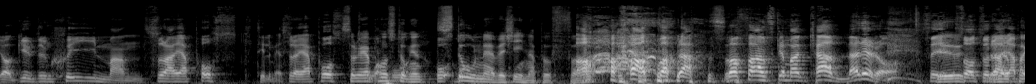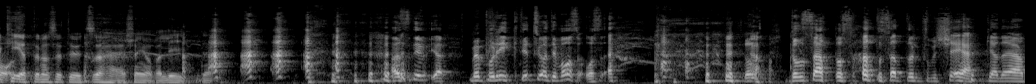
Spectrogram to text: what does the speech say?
Ja, Gudrun Schyman, Soraya Post till och med. Soraya Post. Jag och- påstod en stor näve Kinapuff. bara, vad fan ska man kalla det då? Säger, sa Soraya Post. paketen har sett ut så här sedan jag var liten. Alltså, det, ja, men på riktigt tror jag att det var så. Så de, de satt och satt och satt och liksom käkade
